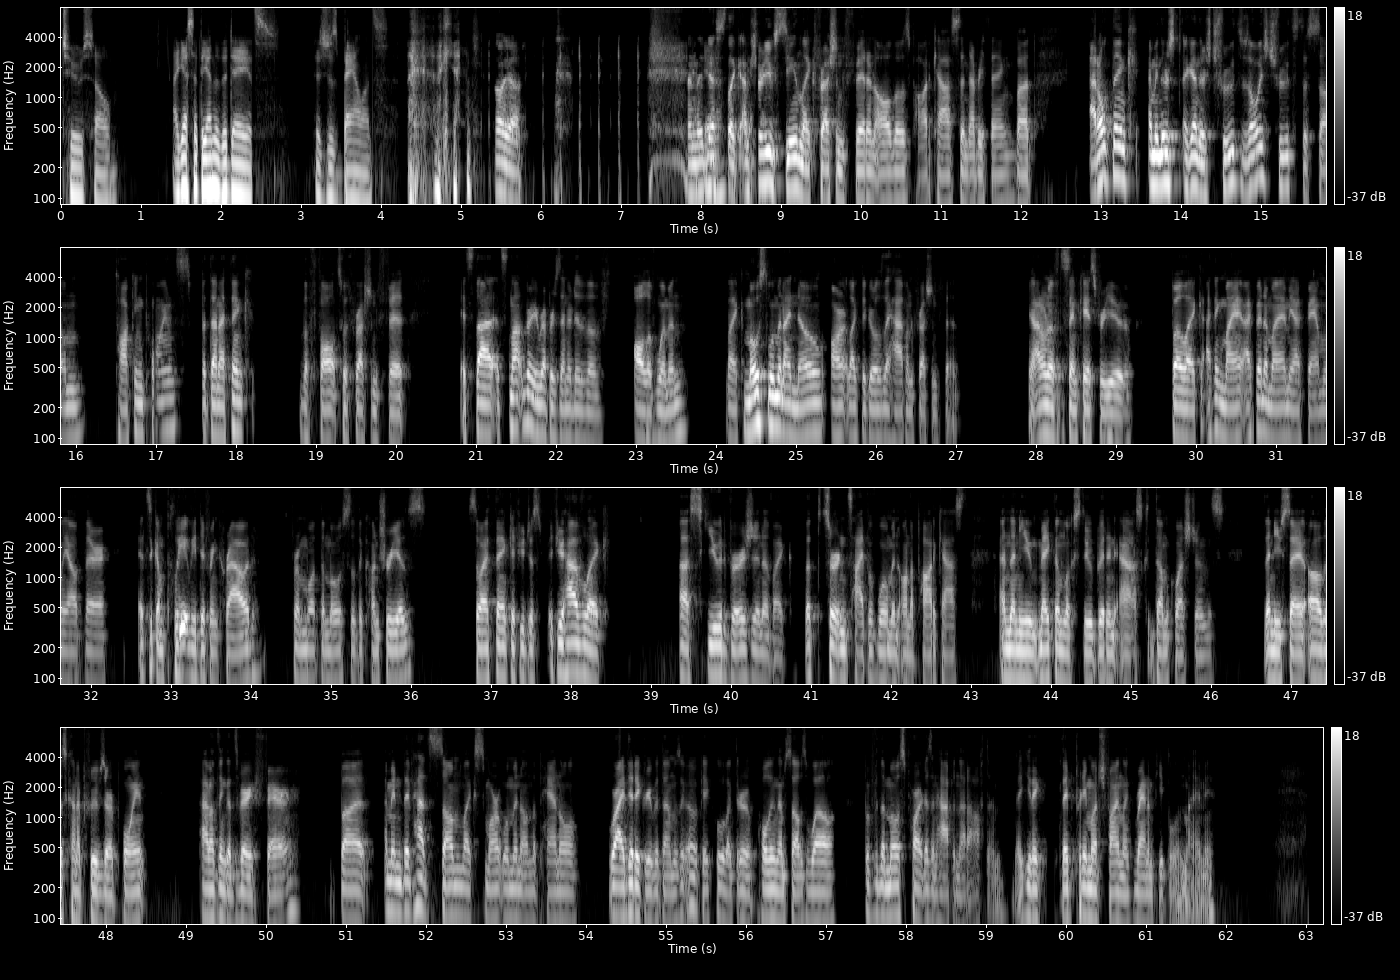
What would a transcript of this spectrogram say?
too. So I guess at the end of the day, it's it's just balance again. Oh yeah. and I Yeah. guess like I'm sure you've seen like Fresh and Fit and all those podcasts and everything, but I don't think I mean there's again there's truth. There's always truths to some talking points, but then I think the faults with Fresh and Fit, it's that it's not very representative of all of women. Like most women I know aren't like the girls they have on Fresh and Fit. Yeah, I don't know if it's the same case for you, but like I think my I've been in Miami, I have family out there. It's a completely different crowd from what the most of the country is. So I think if you just if you have like a skewed version of like a certain type of woman on a podcast, and then you make them look stupid and ask dumb questions, then you say, "Oh, this kind of proves our point." I don't think that's very fair. But I mean, they've had some like smart women on the panel where I did agree with them. I was like, oh, "Okay, cool." Like they're holding themselves well, but for the most part, it doesn't happen that often. Like they they pretty much find like random people in Miami.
